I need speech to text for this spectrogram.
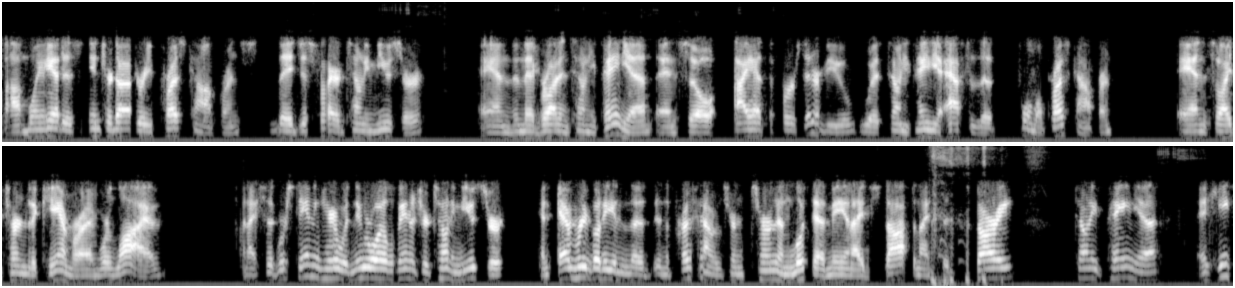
Um, when he had his introductory press conference, they just fired Tony Muser, and then they brought in Tony Pena, and so I had the first interview with Tony Pena after the formal press conference. And so I turned to the camera and we're live. And I said, We're standing here with new Royals manager Tony Muser. And everybody in the in the press conference room turned and looked at me and I stopped and I said, Sorry, Tony Pena. And he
